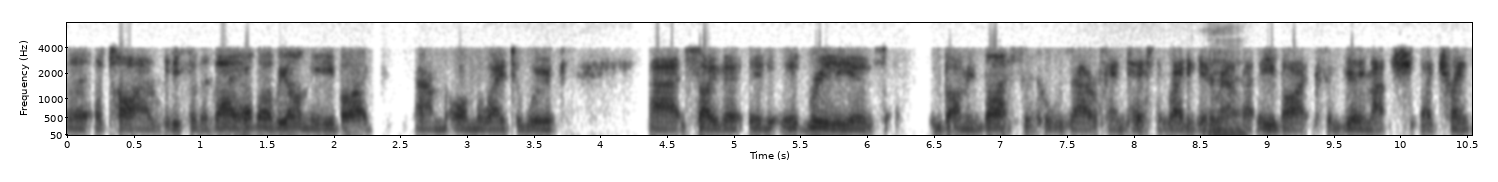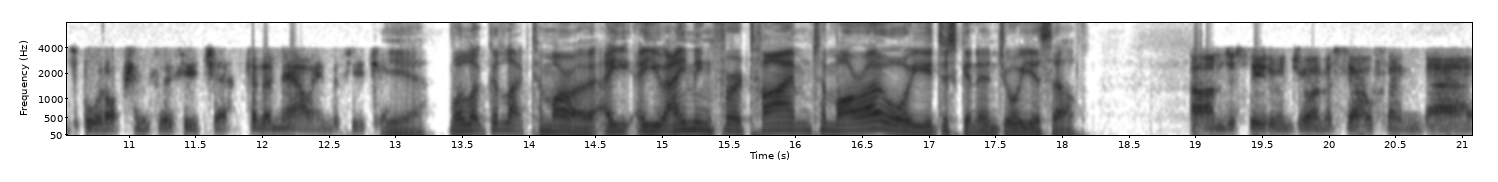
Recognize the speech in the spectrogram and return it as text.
uh, attire, ready for the day. They'll be on the e-bike um, on the way to work, uh, so that it, it really is. I mean, bicycles are a fantastic way to get yeah. around, but e-bikes are very much a transport option for the future, for the now and the future. Yeah. Well, look, good luck tomorrow. Are are you aiming for a time tomorrow, or are you just going to enjoy yourself? I'm just there to enjoy myself and uh,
